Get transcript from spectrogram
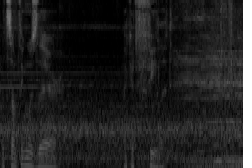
But something was there. I could feel it.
